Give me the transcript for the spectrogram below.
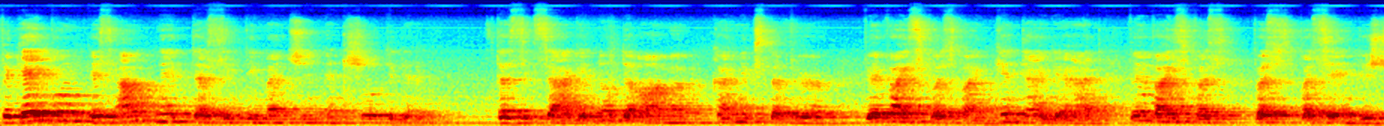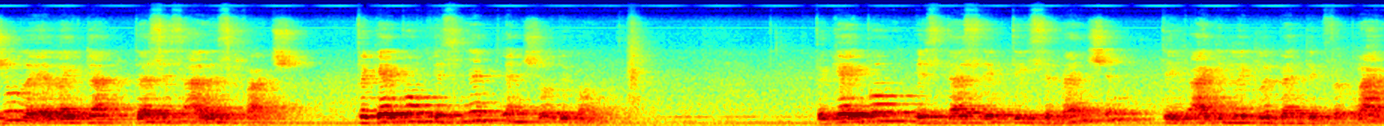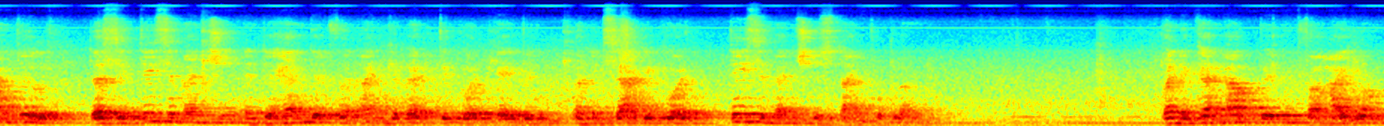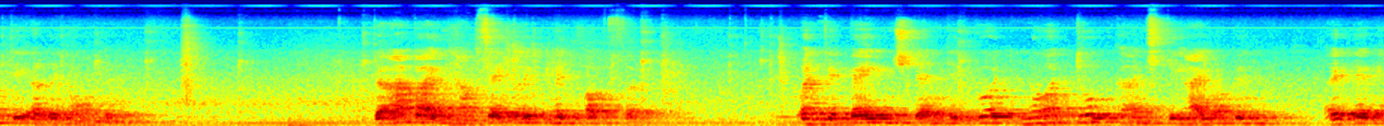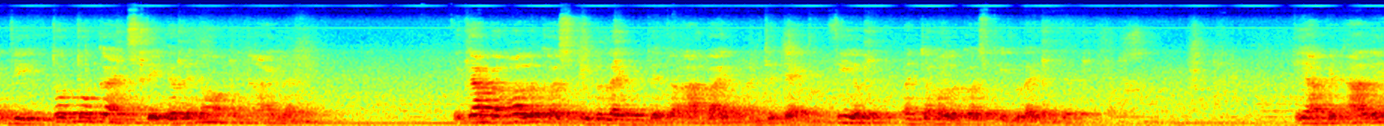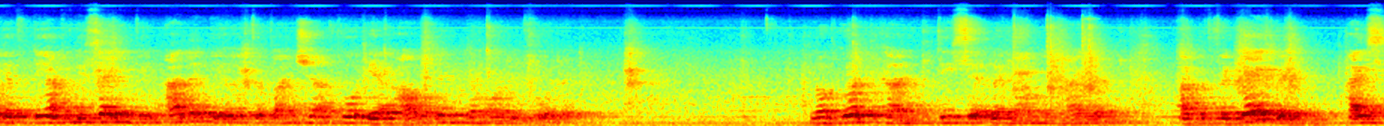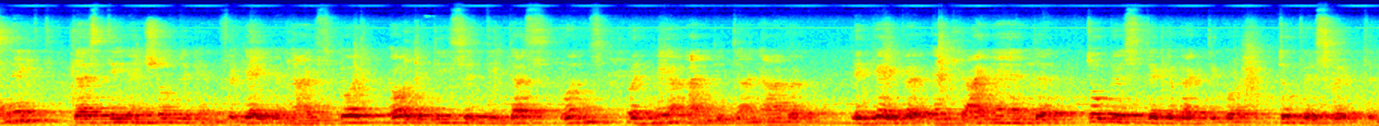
Vergebung ist auch nicht, dass ich die Menschen entschuldige, dass ich sage, nur der Arme kann nichts dafür. Wer weiß, was für eine Kindheit er hat, wer weiß, was, was, was er in der Schule erlebt hat, das ist alles Quatsch. Vergebung ist nicht Entschuldigung. Vergebung ist, dass ich diese Menschen, die ich eigentlich lebendig verbreiten will, dass ich diese Menschen in die Hände von einem gerechten Gott gebe und ich sage Gott, dieser Mensch ist dein Problem. Und ich kann auch bitten für Heilung die Erinnerungen. Wir arbeiten hauptsächlich mit Opfern. Und wir beten ständig, Gott, nur du kannst die Heilungen äh, irgendwie, du, du kannst die Erinnerungen heilen. Ich habe Holocaust-Überlebende, wir arbeiten unter denen, viel unter Holocaust-Überlebende. Die haben alle, die haben gesehen, wie alle ihre Verwandtschaft vor ihr Augen ermordet wurde. Nur Gott kann diese Erinnerungen heilen. Aber vergeben heißt nicht, dass die entschuldigen. Vergeben heißt Gott oder diese, die das uns und mir angetan haben. Ich gebe in deine Hände, du bist der gerechte Gott, du bist Richter.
